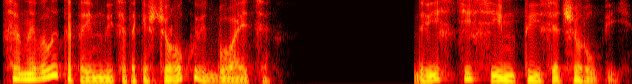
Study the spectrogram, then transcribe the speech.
Це невелика таємниця, таке щороку відбувається. 207 тисяч рупій.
